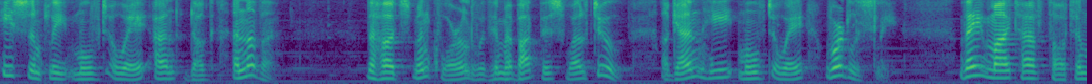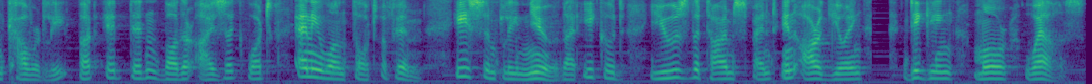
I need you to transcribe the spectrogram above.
He simply moved away and dug another. The herdsmen quarreled with him about this well too. Again, he moved away wordlessly. They might have thought him cowardly, but it didn't bother Isaac what anyone thought of him. He simply knew that he could use the time spent in arguing, digging more wells.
